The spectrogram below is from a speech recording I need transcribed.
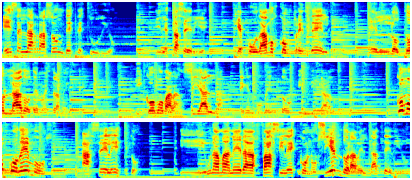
Esa es la razón de este estudio y de esta serie, que podamos comprender en los dos lados de nuestra mente y cómo balancearla en el momento indicado. ¿Cómo podemos hacer esto? Y una manera fácil es conociendo la verdad de Dios.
